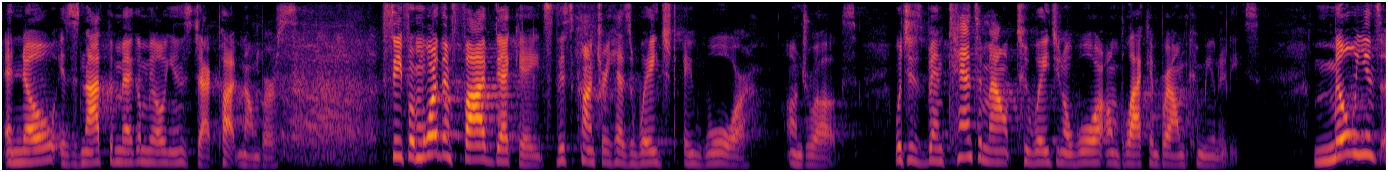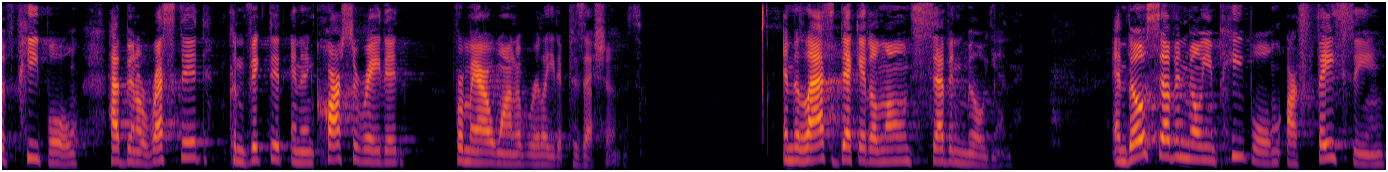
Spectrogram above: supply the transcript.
And no, it's not the mega millions jackpot numbers. See, for more than five decades, this country has waged a war on drugs, which has been tantamount to waging a war on black and brown communities. Millions of people have been arrested, convicted, and incarcerated for marijuana related possessions. In the last decade alone, 7 million. And those 7 million people are facing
